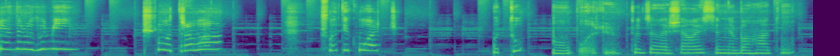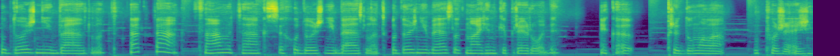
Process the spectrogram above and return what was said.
Я не розумію. Що, трава? Що ти хочеш? Отут о боже, тут залишалося небагато. Художній безлад. Так, так, саме так, це художній безлад. Художній безлад матінки природи, яка придумала пожежі.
